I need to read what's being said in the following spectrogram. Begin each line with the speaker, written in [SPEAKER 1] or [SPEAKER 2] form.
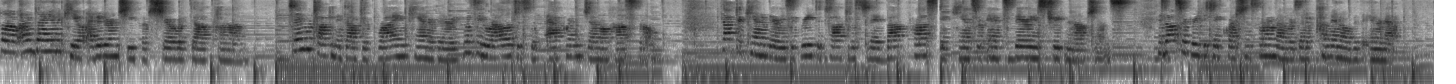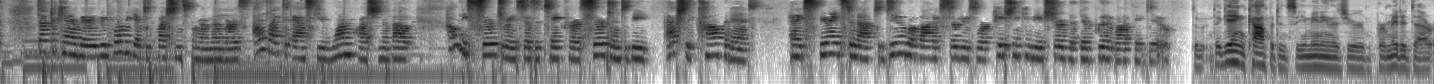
[SPEAKER 1] Hello, I'm Diana Keel, editor-in-chief of ShareWIK.com. Today we're talking to Dr. Brian Canterbury, who is a urologist with Akron General Hospital. Dr. Canterbury has agreed to talk to us today about prostate cancer and its various treatment options. He's also agreed to take questions from our members that have come in over the internet. Dr. Canterbury, before we get to questions from our members, I'd like to ask you one question about how many surgeries does it take for a surgeon to be actually competent and experienced enough to do robotic surgeries where a patient can be assured that they're good at what they do?
[SPEAKER 2] To, to gain competency, meaning that you're permitted to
